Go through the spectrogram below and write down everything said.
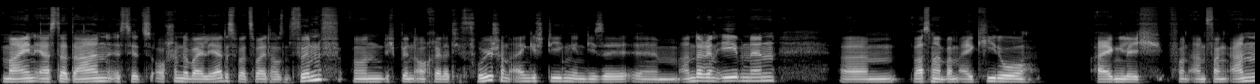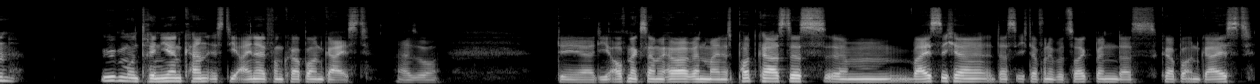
Mein erster Dan ist jetzt auch schon eine Weile her, das war 2005 und ich bin auch relativ früh schon eingestiegen in diese ähm, anderen Ebenen, ähm, was man beim Aikido eigentlich von Anfang an üben und trainieren kann, ist die Einheit von Körper und Geist. Also der, die aufmerksame Hörerin meines Podcastes ähm, weiß sicher, dass ich davon überzeugt bin, dass Körper und Geist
